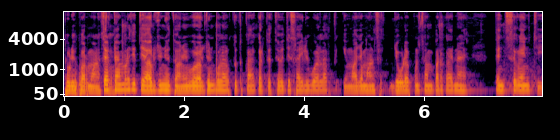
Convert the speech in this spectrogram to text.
थोडीफार माणसं. त्या टायमाला तिथे अर्जुन येतो आणि अर्जुन बोलायला लागतो तू काय करतो? तेव्हा ते सायली बोलायला लागते की माझ्या माणसात जेवढ्या पण संपर्क आहे ना त्यांची सगळ्यांची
